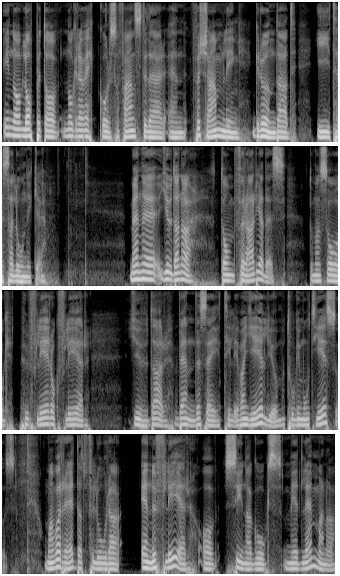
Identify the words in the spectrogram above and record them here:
inom loppet av några veckor så fanns det där en församling grundad i Thessalonike. Men eh, judarna, de förargades då man såg hur fler och fler judar vände sig till evangelium och tog emot Jesus. Och man var rädd att förlora ännu fler av synagogsmedlemmarna.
